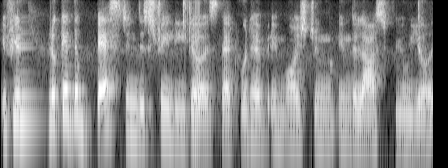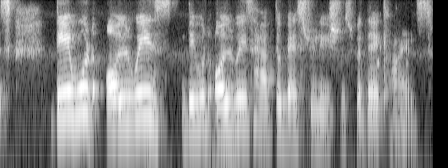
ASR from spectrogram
if you look at the best industry leaders that would have emerged in, in the last few years, they would always, they would always have the best relations with their clients.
